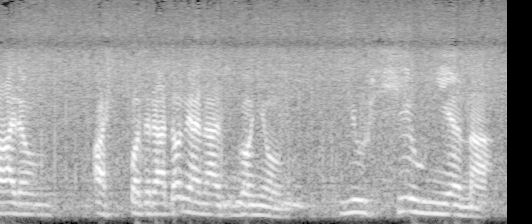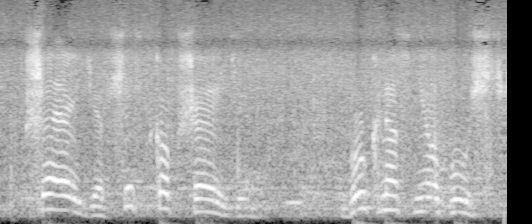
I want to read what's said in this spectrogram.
Te palą, aż pod Radomia nas gonią. Już sił nie ma. Przejdzie, wszystko przejdzie. Bóg nas nie opuści.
